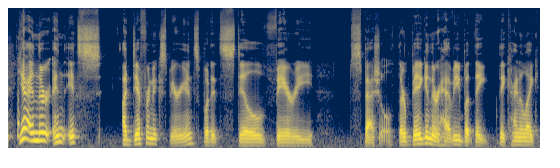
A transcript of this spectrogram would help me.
yeah, and they're and it's a different experience, but it's still very special. They're big and they're heavy, but they they kind of like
